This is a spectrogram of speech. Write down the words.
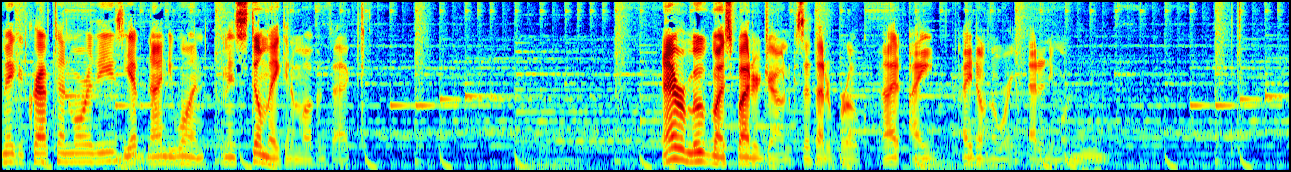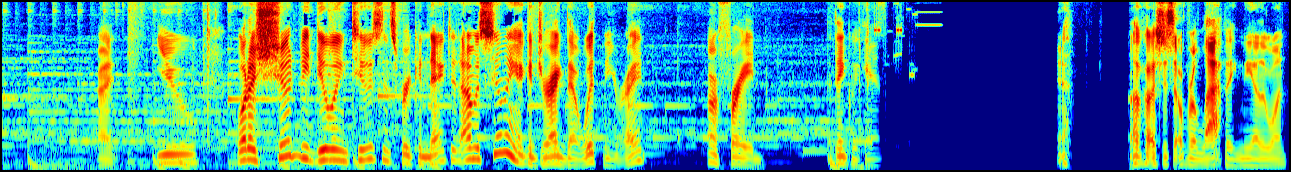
Make a crap ton more of these? Yep, 91. I mean, still making them up, in fact. And I removed my spider drone because I thought it broke. I, I, I don't know where it's at anymore. Right, you... What I should be doing, too, since we're connected, I'm assuming I can drag that with me, right? I'm afraid. I think we can. Yeah. I thought I was just overlapping the other one.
